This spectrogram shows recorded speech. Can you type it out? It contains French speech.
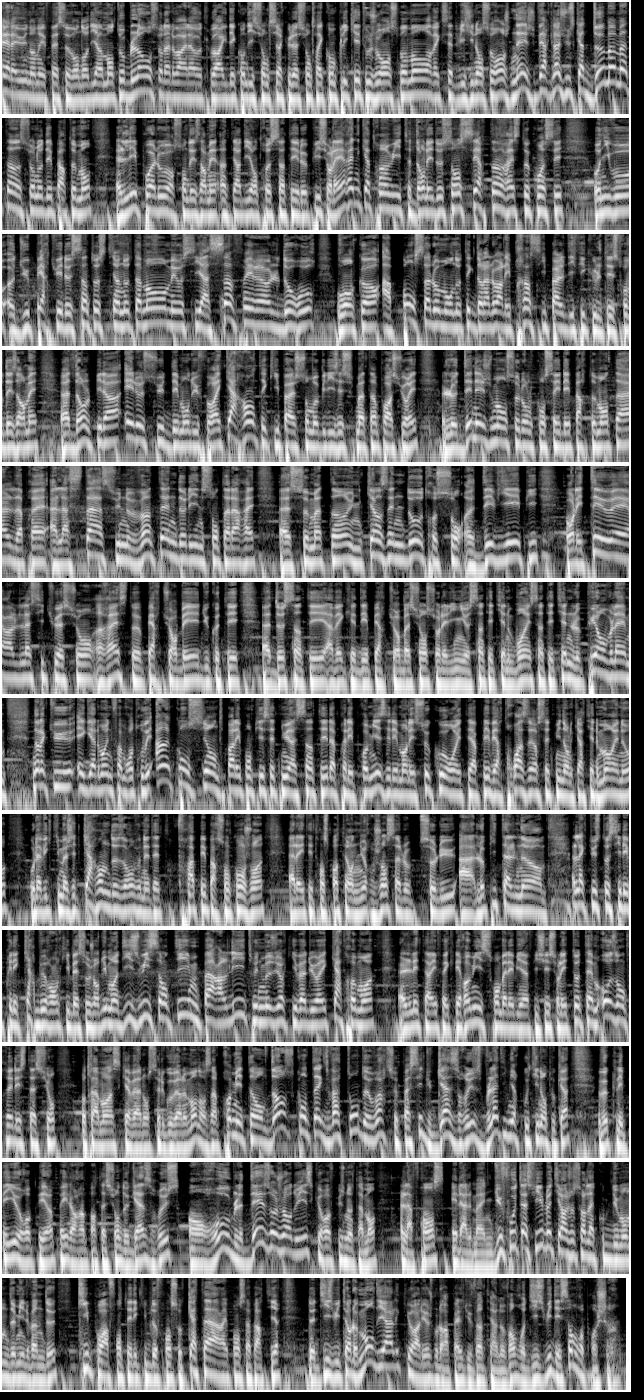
Et à la une, en effet, ce vendredi, un manteau blanc sur la Loire et la Haute-Loire avec des conditions de circulation très compliquées toujours en ce moment avec cette vigilance orange, neige, verglas jusqu'à demain matin sur nos départements. Les poids lourds sont désormais interdits entre saint et Le Puy sur la RN 88 dans les deux sens. Certains restent coincés au niveau euh, du Pertuis de Saint-Ostien notamment, mais aussi à Saint-Féréol d'Aurour ou encore à Pont-Salomon. Notez que dans la Loire, les principales difficultés se trouvent désormais euh, dans le Pilat et le sud des Monts du Forêt. 40 équipages sont mobilisés ce matin pour assurer le déneigement selon le conseil départemental. D'après la STAS, une vingtaine de lignes sont à l'arrêt euh, ce matin. Une quinzaine d'autres sont euh, déviées. Et puis, pour les TER, la situation reste perturbée du côté euh, de saint avec des perturbations sur les lignes Saint-Étienne-Boin et Saint-Étienne-Le Puy-en-Velay. Dans l'actu, également, une femme retrouvée inconsciente par les pompiers cette nuit à saint D'après les premiers éléments, les secours ont été appelés vers 3 heures cette nuit dans le quartier de Moreno, où la victime âgée de 42 ans venait d'être frappée par son conjoint. Elle a été transportée en urgence à absolu à l'hôpital Nord. L'actus aussi les prix des carburants qui baissent aujourd'hui, moins 18 centimes par litre, une mesure qui va durer 4 mois. Les tarifs avec les remises seront bel et bien affichés sur les totems aux entrées des stations, contrairement à ce qu'avait annoncé le gouvernement dans un premier temps. Dans ce contexte, va-t-on devoir se passer du gaz russe? Vladimir Poutine, en tout cas, veut que les pays européens payent leur importation de gaz russe en roubles dès aujourd'hui, ce que refusent notamment la France et l'Allemagne. Du foot à suivre, le tirage au sort de la Coupe du Monde 2022. Qui pourra affronter l'équipe de France au Qatar? Réponse à partir de 18h. Le mondial qui aura lieu, je vous le rappelle, du 21 novembre au 18 décembre prochain.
